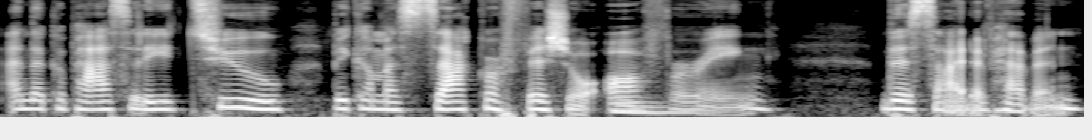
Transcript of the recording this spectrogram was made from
and the capacity to become a sacrificial offering this side of heaven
